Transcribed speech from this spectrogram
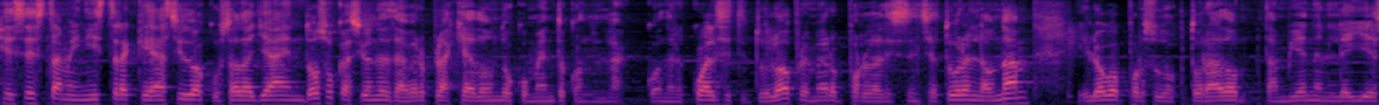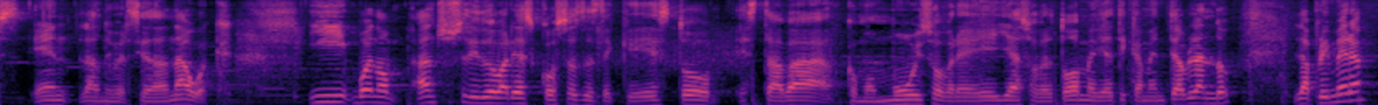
es esta ministra que ha sido acusada ya en dos ocasiones de haber plagiado un documento con, el cual se tituló, primero por la licenciatura en la UNAM y luego por su doctorado también en leyes en la Universidad de Anáhuac. Y bueno, han sucedido varias cosas desde que esto estaba como muy sobre ella, sobre todo mediáticamente hablando. La primera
